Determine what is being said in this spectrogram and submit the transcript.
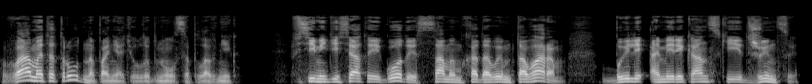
«Вам это трудно понять», — улыбнулся плавник. В 70-е годы самым ходовым товаром были американские джинсы.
